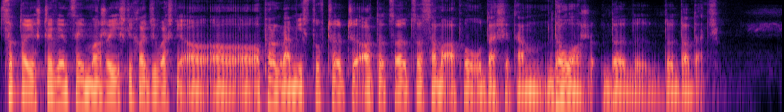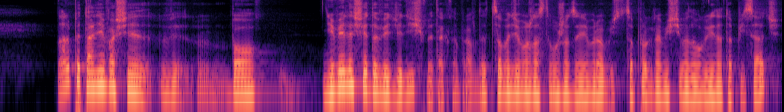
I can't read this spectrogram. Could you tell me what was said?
co to jeszcze więcej może, jeśli chodzi właśnie o, o, o programistów, czy, czy o to, co, co samo Apple uda się tam dołoży, do, do, dodać. No ale pytanie właśnie, bo niewiele się dowiedzieliśmy tak naprawdę, co będzie można z tym urządzeniem robić, co programiści będą mogli na to pisać.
